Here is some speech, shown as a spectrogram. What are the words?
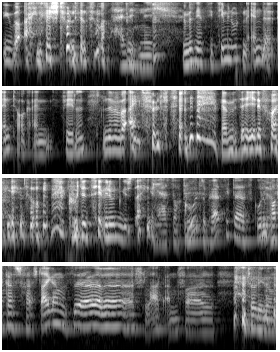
über eine Stunde zu machen. Weiß ich nicht. Wir müssen jetzt die 10 Minuten Ende, Endtalk einfädeln. Dann sind wir bei 1,15. Wir haben bisher jede Folge so gute 10 Minuten gesteigert. Ja, ist doch gut. So gehört sich das. Gute Podcast steigern. Das, äh, Schlaganfall. Entschuldigung.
